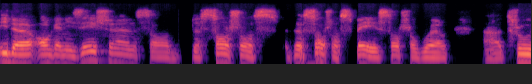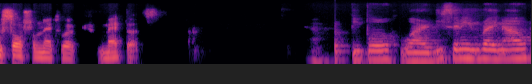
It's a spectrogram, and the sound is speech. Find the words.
either organizations or the social the social space social world uh, through social network methods people who are listening right now,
